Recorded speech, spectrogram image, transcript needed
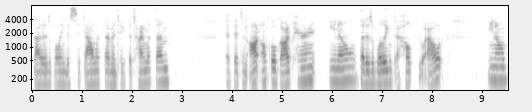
that is willing to sit down with them and take the time with them. If it's an aunt, uncle, godparent, you know, that is willing to help you out, you know,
